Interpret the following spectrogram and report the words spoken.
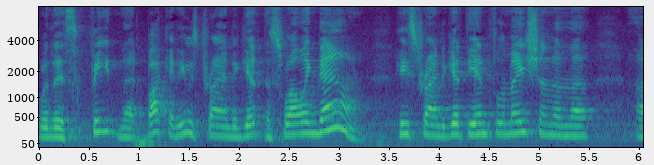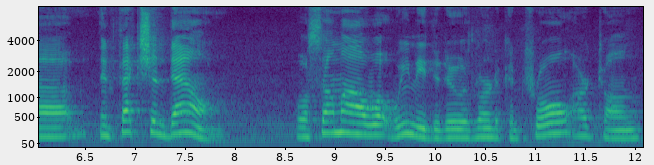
with his feet in that bucket, he was trying to get the swelling down. He's trying to get the inflammation and the uh, infection down. Well, somehow what we need to do is learn to control our tongue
